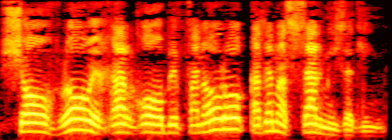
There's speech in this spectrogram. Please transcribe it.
شاهراه غرقاب فنا را قدم از سر می‌زدیم.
